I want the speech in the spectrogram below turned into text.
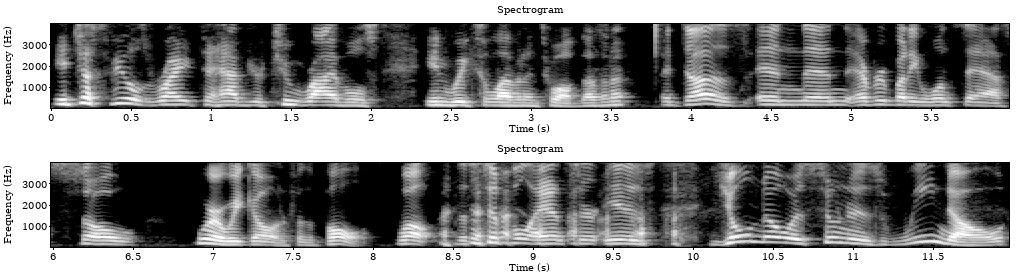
It just feels right to have your two rivals in weeks 11 and 12, doesn't it? It does. And then everybody wants to ask, so where are we going for the bowl? Well, the simple answer is you'll know as soon as we know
